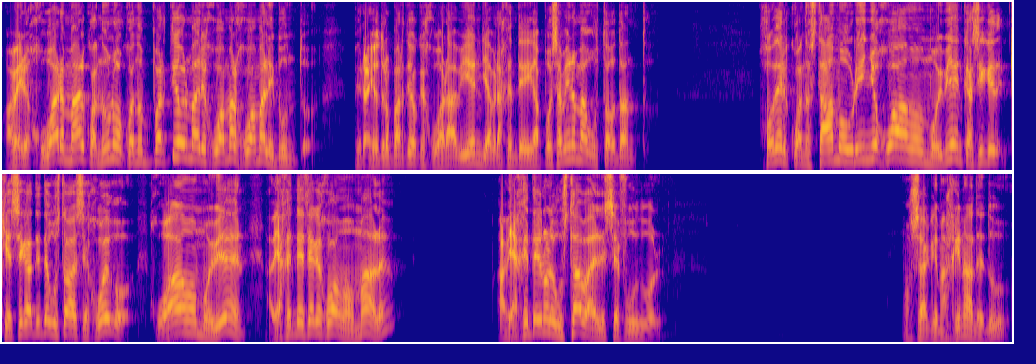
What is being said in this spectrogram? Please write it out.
A ver, jugar mal, cuando uno, cuando un partido del Madrid juega mal, juega mal y punto. Pero hay otro partido que jugará bien y habrá gente que diga, pues a mí no me ha gustado tanto. Joder, cuando estaba Mourinho jugábamos muy bien, casi que, que sé que a ti te gustaba ese juego. Jugábamos muy bien. Había gente que decía que jugábamos mal, ¿eh? Había gente que no le gustaba ese fútbol. O sea que imagínate tú,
